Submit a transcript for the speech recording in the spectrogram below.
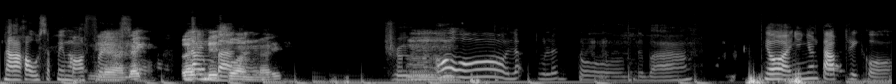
nakakausap mo yung mga Yeah, friends like- mo. Like Laking this bagay. one, right? True. Mm. Oo, la- tulad to. Diba? Yun, yun yung top 3 ko.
